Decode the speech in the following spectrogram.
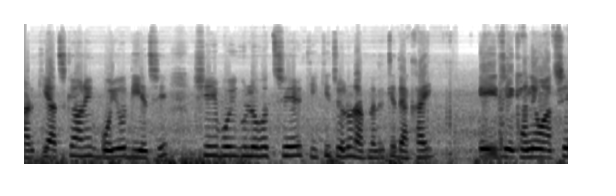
আর কি আজকে অনেক বইও দিয়েছে সেই বইগুলো হচ্ছে কি কি চলুন আপনাদেরকে দেখাই এই যে এখানেও আছে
